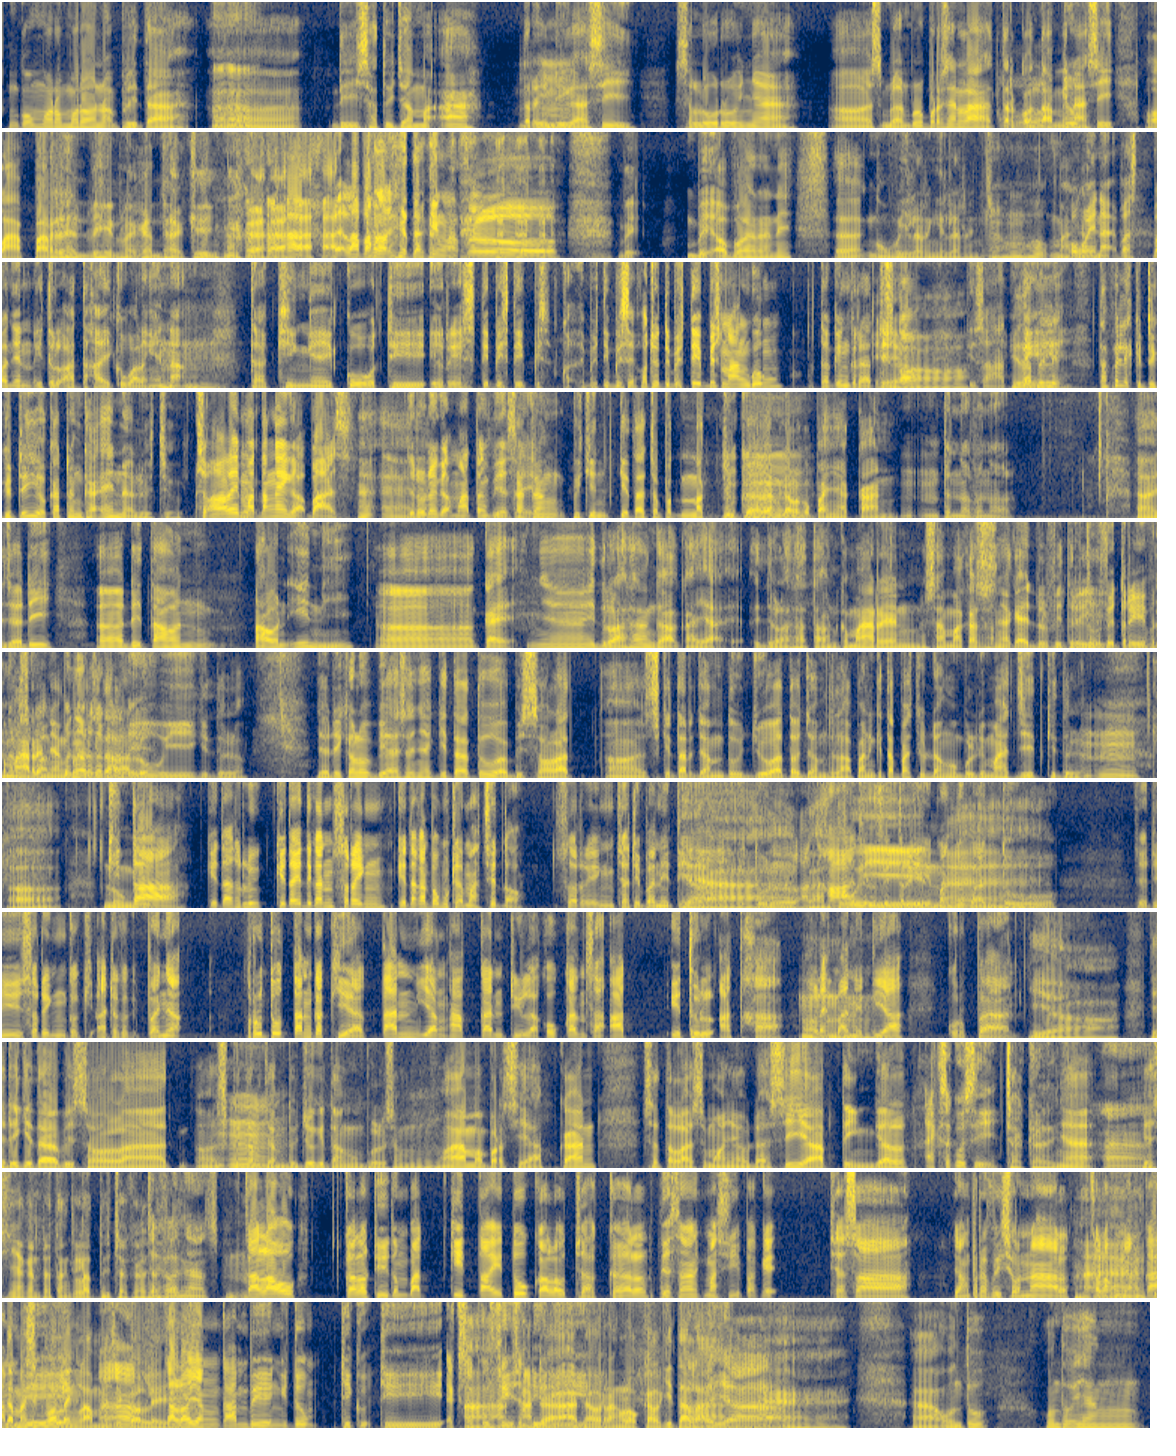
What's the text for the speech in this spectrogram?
Engkau moro-moro anak berita eh, di satu jamaah terindikasi seluruhnya eh, 90% lah terkontaminasi lapar dan pengen makan daging. Lapar lagi daging masuk. Be apa arane eh, ngowiler ngiler cuk makan. Oh enak pas pancen Idul Adha iku paling enak. Mm-mm. Dagingnya iku diiris tipis-tipis, gak tipis-tipis ya. Ojo tipis-tipis nanggung daging gratis Iya. toh di sate. Ya tapi lek tapi lek gede-gede yo kadang gak enak loh, Cuk. Soalnya matangnya gak pas. Heeh. Jerone gak matang biasa. Kadang bikin kita cepet enak juga kan kalau kebanyakan. bener-bener. Nah, jadi eh, di tahun tahun ini eh kayaknya Idul Adha nggak kayak Idul Adha tahun kemarin sama kasusnya kayak Idul Fitri, Idul Fitri kemarin sekali- yang bener baru kita sekali. lalui gitu loh. Jadi kalau biasanya kita tuh habis sholat eh, sekitar jam 7 atau jam 8 kita pasti udah ngumpul di masjid gitu loh. Mm-mm. Eh, nunggu Kita, kita dulu kita itu kan sering kita kan pemuda masjid loh. Sering jadi panitia Ya, Idul Adha, Idul Fitri, bantu-bantu. eh. Jadi sering kegi- ada kegi- banyak runtutan kegiatan yang akan dilakukan saat Idul Adha oleh Mm-mm. panitia kurban. Iya, jadi kita habis sholat eh, sekitar Mm-mm. jam 7 kita ngumpul semua mempersiapkan setelah semuanya udah siap tinggal Eksekusi. jagalnya Ha, biasanya kan datang telat tuh jagalnya. jagalnya. Mm-mm. Kalau kalau di tempat kita itu kalau jagal biasanya masih pakai jasa yang profesional. Nah, kalau yang kita kambing masih koleng lah, masih Ah, koleng. Kalau yang kambing itu di di eksekusi Ah, sendiri. Ada ada orang lokal kita Oh, lah. iya. Nah, nah, untuk untuk yang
